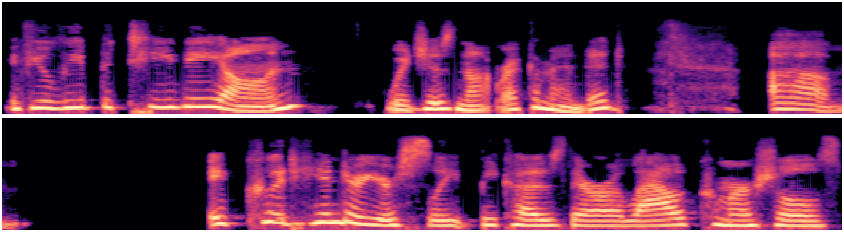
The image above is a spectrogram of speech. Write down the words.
If you leave the tv on which is not recommended um, it could hinder your sleep because there are loud commercials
